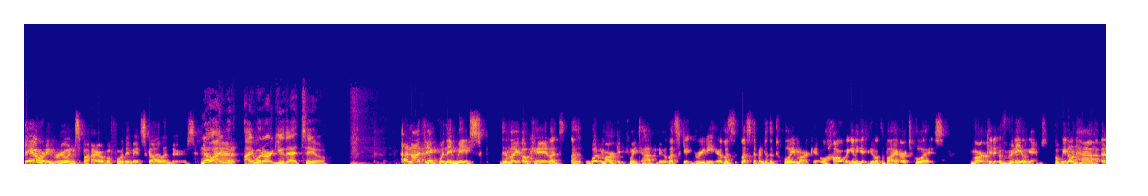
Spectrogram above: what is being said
they already ruined Spyro before they made Skylanders. No, I would I would argue that too. And I think when they made, they're like, okay, let's. let- What market can we tap into? Let's get greedy here. Let's let's dip into the toy market. Well, how are we going to get people to buy our toys? Market video games, but we don't have a,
